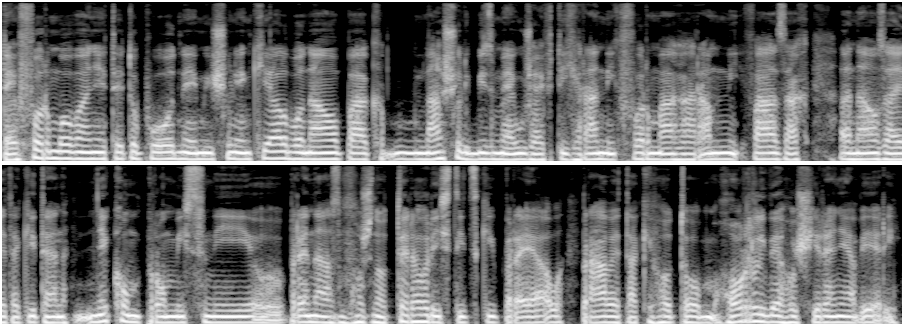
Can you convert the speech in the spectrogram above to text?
deformovanie tejto pôvodnej myšlienky, alebo naopak našli by sme už aj v tých ranných formách a ranných fázach naozaj taký ten nekompromisný, e, pre nás možno teroristický teroristický prejav práve takéhoto horlivého šírenia viery.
